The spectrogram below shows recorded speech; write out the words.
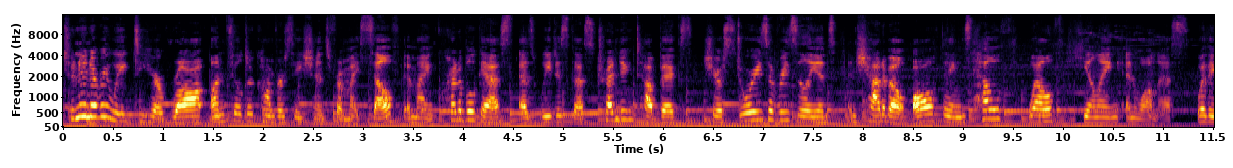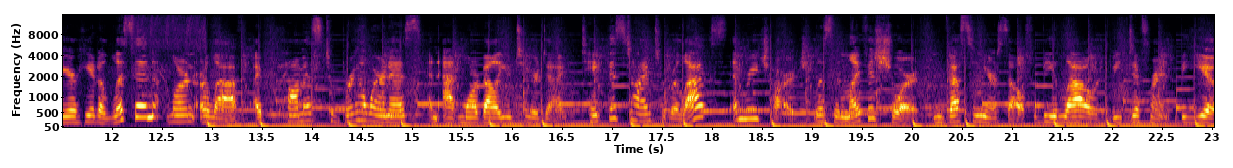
Tune in every week to hear raw, unfiltered conversations from myself and my incredible guests as we discuss trending topics, share stories of resilience, and chat about all things health, wealth, healing, and wellness. Whether you're here to listen, learn, or laugh, I promise to bring awareness and add more value to your day. Take this time to relax and recharge. Listen, life is short. Invest in yourself. Be loud, be different, be you,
